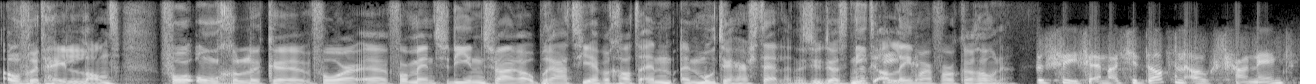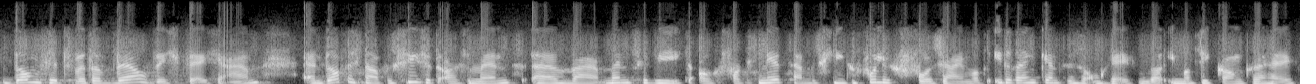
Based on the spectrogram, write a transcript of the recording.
over het hele land. Voor ongelukken, voor, uh, voor mensen die een zware operatie hebben gehad... en, en moeten herstellen. Natuurlijk. Dat is niet precies. alleen maar voor corona. Precies. En als je dat in oogschouw neemt... dan zitten we er wel dicht tegenaan. En dat is nou precies het argument... Uh, waar mensen die al gevaccineerd zijn misschien gevoelig voor zijn. Want iedereen kent in zijn omgeving wel iemand die kanker heeft.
